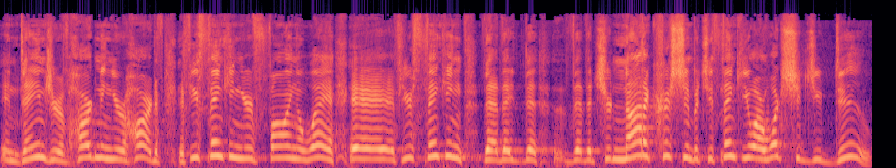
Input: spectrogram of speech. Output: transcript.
in danger of hardening your heart, if, if you're thinking you're falling away, eh, if you're thinking that, that, that, that you're not a Christian but you think you are, what should you do?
